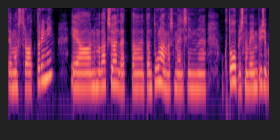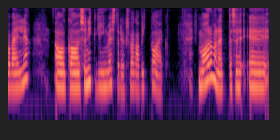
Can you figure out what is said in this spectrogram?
demonstraatorini ja noh, ma tahaks öelda, et ta, ta on tulemas meil siin oktoobris-novembris juba välja aga see on ikkagi investori jaoks väga pikk aeg. ma arvan, et see eh,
